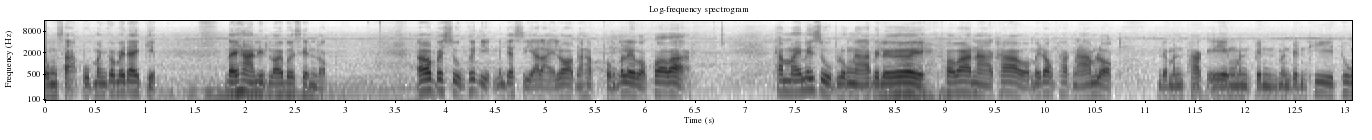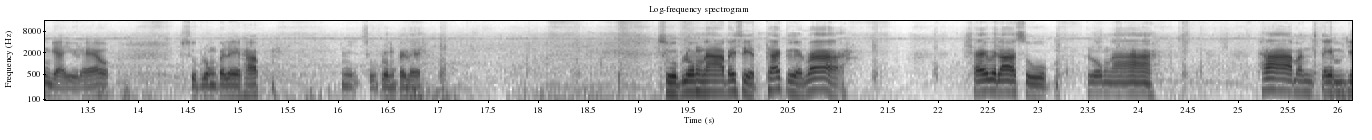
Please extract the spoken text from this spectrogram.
ลงสระปุ๊บมันก็ไม่ได้เก็บได้ 5 ลิตรร้อยเปอร์เซ็นต์หรอก แล้วไปสูบขึ้นอีกมันจะเสียหลายรอบนะครับ ผมก็เลยบอกพ่อว่า ทำไมไม่สูบลงนาไปเลย เพราะว่านาข้าวไม่ต้องพักน้ำหรอก เดี๋ยวมันพักเองมันเป็นมันเป็นที่ทุ่งใหญ่อยู่แล้ว สูบลงไปเลยครับ นี่สูบลงไปเลย สูบลงนาไปเสร็จถ้าเกิดว่า ใช้เวลาสูบลงนา ถ้ามันเต็มจ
